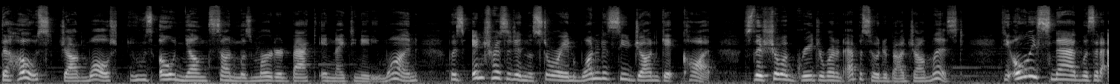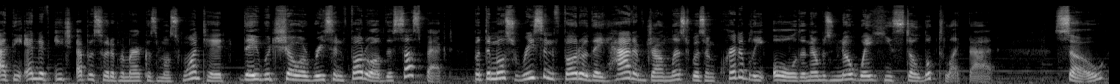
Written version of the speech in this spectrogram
The host, John Walsh, whose own young son was murdered back in 1981, was interested in the story and wanted to see John get caught, so the show agreed to run an episode about John List. The only snag was that at the end of each episode of America's Most Wanted, they would show a recent photo of the suspect. But the most recent photo they had of John List was incredibly old, and there was no way he still looked like that. So,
